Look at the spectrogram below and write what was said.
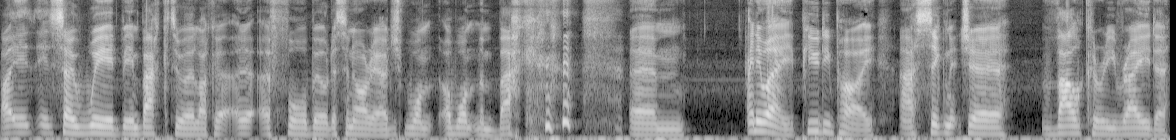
I, it, it's so weird being back to a like a, a, four builder scenario. I just want I want them back. um, Anyway, PewDiePie, our signature Valkyrie Raider.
